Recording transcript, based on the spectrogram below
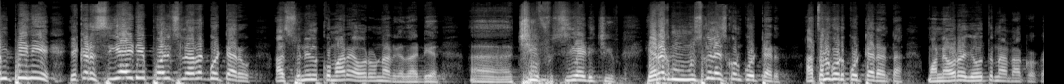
ఎంపీని ఇక్కడ సిఐడి పోలీసులు ఎరగొట్టారు. ఆ సునీల్ కుమార్ ఎవరు ఉన్నారు కదా చీఫ్ సిఐడి చీఫ్ ఎరగ ముసుగులు వేసుకొని కొట్టాడు. అతను కూడా కొట్టాడంట. మొన్న ఎవరో చెబుతున్నారు నాకు ఒక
